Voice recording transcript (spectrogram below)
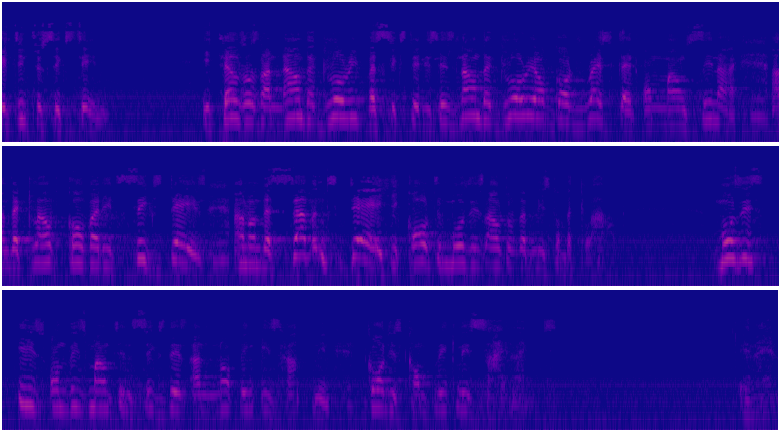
15 to 16. It tells us that now the glory, verse 16, it says, Now the glory of God rested on Mount Sinai, and the cloud covered it six days. And on the seventh day, he called to Moses out of the midst of the cloud. Moses is on this mountain six days and nothing is happening. God is completely silent. Amen.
